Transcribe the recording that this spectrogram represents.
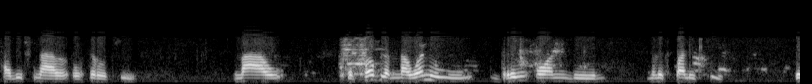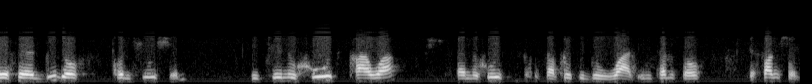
traditional authorities. Now, the problem now, when you bring on the municipalities, there's a bit of confusion between whose power and who's supposed to do what in terms of the functions.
